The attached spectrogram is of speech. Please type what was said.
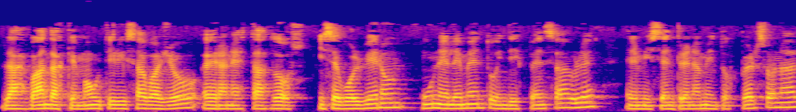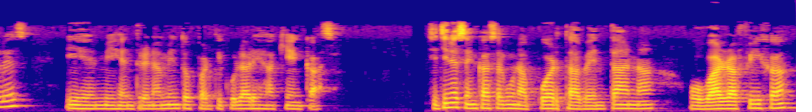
las bandas que más utilizaba yo eran estas dos y se volvieron un elemento indispensable en mis entrenamientos personales y en mis entrenamientos particulares aquí en casa. Si tienes en casa alguna puerta, ventana o barra fija,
